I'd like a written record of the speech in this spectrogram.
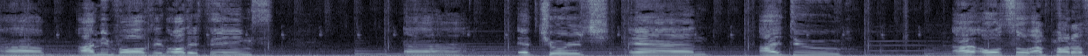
um, I'm involved in other things uh, at church, and I do. I also I'm part of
